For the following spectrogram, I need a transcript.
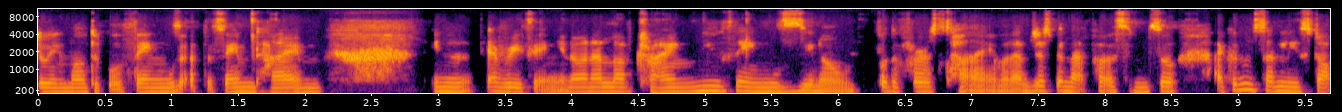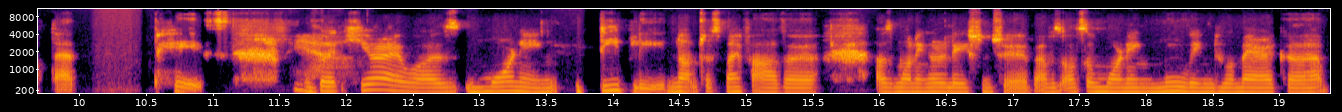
doing multiple things at the same time in everything, you know, and I love trying new things, you know, for the first time. And I've just been that person. So I couldn't suddenly stop that pace. Yeah. But here I was mourning deeply, not just my father. I was mourning a relationship. I was also mourning moving to America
